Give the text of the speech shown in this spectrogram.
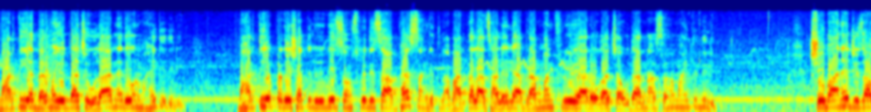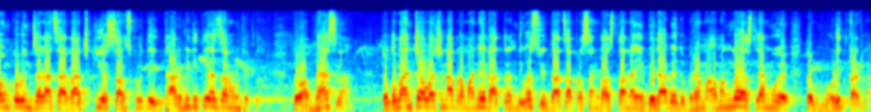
भारतीय धर्मयुद्धाची उदाहरणे देऊन माहिती दिली. भारतीय प्रदेशातील विविध संस्कृतीचा अभ्यास सांगितला. भारताला झालेल्या ब्राह्मण फ्लू या रोगाच्या उदाहरणासह माहिती दिली. शोभाने जिजाऊंकडून जगाचा राजकीय सांस्कृतिक धार्मिक इतिहास जाणून घेतला. तो अभ्यासला. तुकोबांच्या वचनाप्रमाणे रात्रंदिवस युद्धाचा प्रसंग असतानाही भेदाभेद भ्रम अमंगळ असल्यामुळे तो मोडीत काढला.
